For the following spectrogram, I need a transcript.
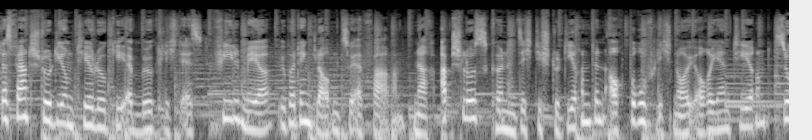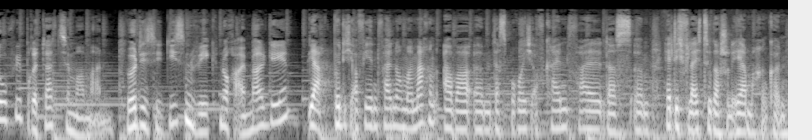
Das Fernstudium Theologie ermöglicht es, viel mehr über den Glauben zu erfahren. Nach Abschluss können sich die Studierenden auch beruflich neu orientieren, so wie Britta Zimmermann. Würde sie diesen Weg noch einmal gehen? Ja, würde ich auf jeden Fall nochmal machen, aber ähm, das bereue ich auf keinen Fall. Das ähm, hätte ich vielleicht sogar schon eher machen können.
